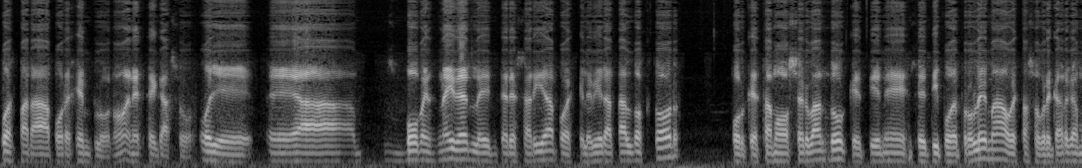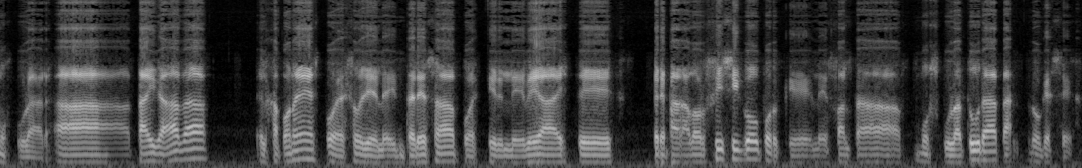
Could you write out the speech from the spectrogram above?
pues para, por ejemplo, ¿no? En este caso, oye, eh, a Bob Snyder le interesaría pues que le viera tal doctor porque estamos observando que tiene este tipo de problema o esta sobrecarga muscular. A Taiga Ada, el japonés, pues oye, le interesa pues que le vea este preparador físico porque le falta musculatura, tal, lo que sea,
